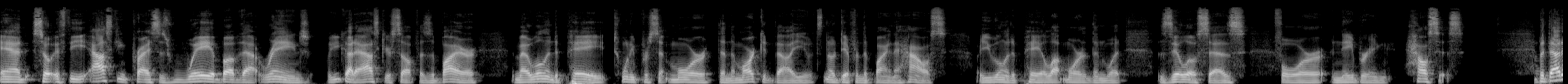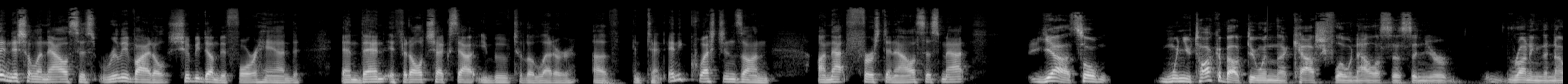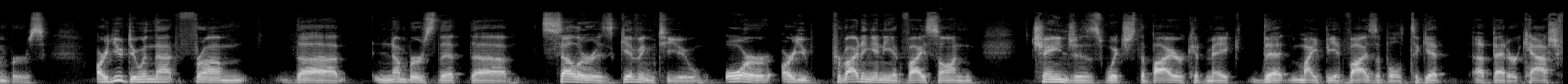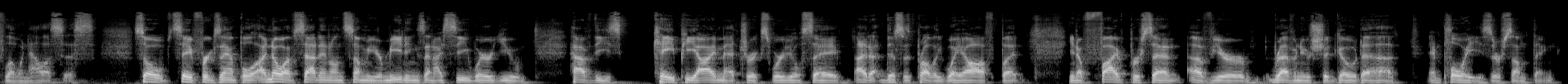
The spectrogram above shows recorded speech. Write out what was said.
And so if the asking price is way above that range, well, you got to ask yourself as a buyer, am I willing to pay 20% more than the market value? It's no different than buying a house. Are you willing to pay a lot more than what Zillow says for neighboring houses? But that initial analysis, really vital, should be done beforehand. And then if it all checks out, you move to the letter of intent. Any questions on on that first analysis, Matt? Yeah. So when you talk about doing the cash flow analysis and you're running the numbers, are you doing that from the numbers that the seller is giving to you, or are you providing any advice on changes which the buyer could make that might be advisable to get a better cash flow analysis? So, say, for example, I know I've sat in on some of your meetings and I see where you have these KPI metrics where you'll say, this is probably way off, but you know, 5% of your revenue should go to employees or something.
